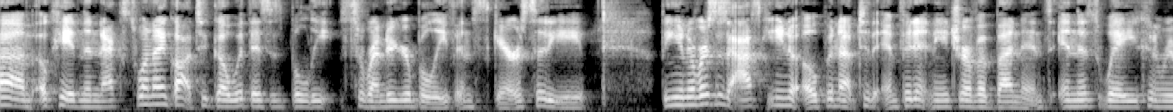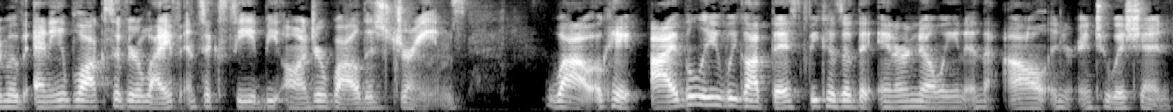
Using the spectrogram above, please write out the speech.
Um, okay, and the next one I got to go with this is believe surrender your belief in scarcity. The universe is asking you to open up to the infinite nature of abundance. In this way, you can remove any blocks of your life and succeed beyond your wildest dreams. Wow. Okay. I believe we got this because of the inner knowing and the owl and your intuition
